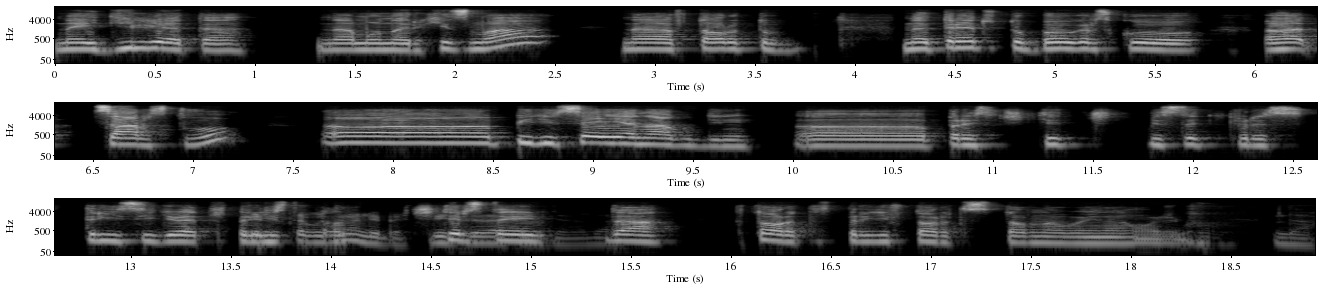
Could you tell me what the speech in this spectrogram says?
на идилията на монархизма, на второто, на третото българско а, царство, а, 51 години. А, през, мисля, през 39 преди 40 година ли бе? 40 година, да. да. Втората, преди Втората световна война, може би. Да.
